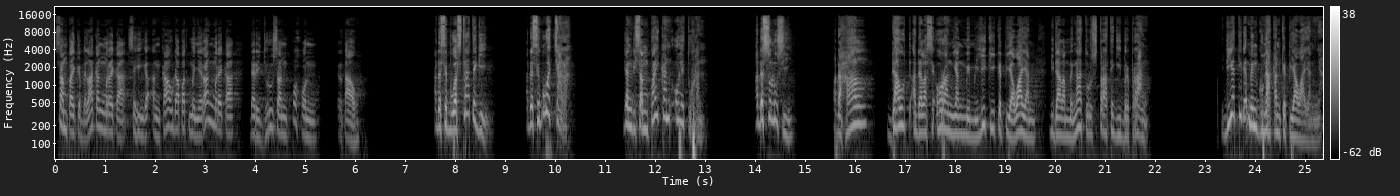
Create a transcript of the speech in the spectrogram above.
sampai ke belakang mereka sehingga engkau dapat menyerang mereka dari jurusan pohon tertau. Ada sebuah strategi, ada sebuah cara yang disampaikan oleh Tuhan. Ada solusi, padahal Daud adalah seorang yang memiliki kepiawaian di dalam mengatur strategi berperang. Dia tidak menggunakan kepiawaiannya.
